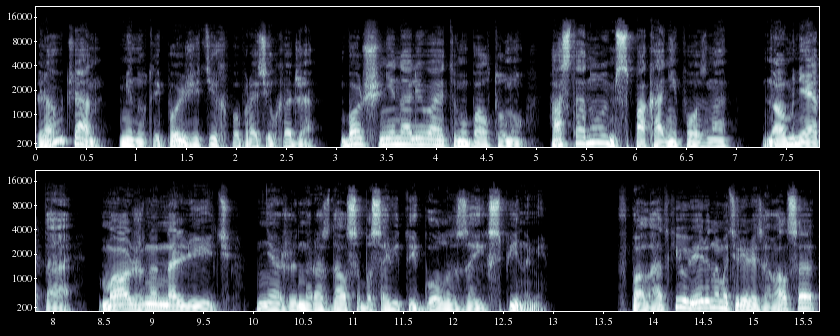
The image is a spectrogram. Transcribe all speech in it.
«Левджан», — минутой позже тихо попросил Хаджа, — «больше не наливай этому болтуну. Остановимся, пока не поздно». «Но мне-то можно налить», — неожиданно раздался басовитый голос за их спинами. В палатке уверенно материализовался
